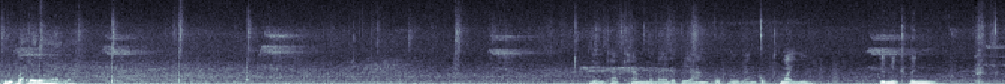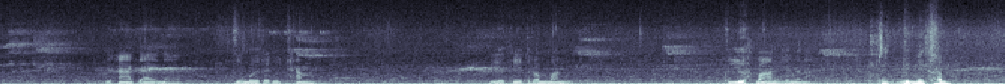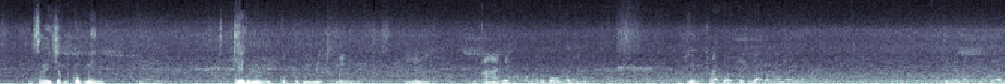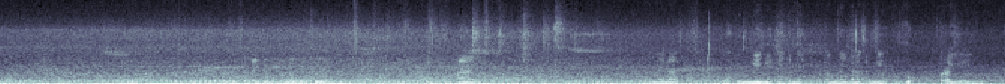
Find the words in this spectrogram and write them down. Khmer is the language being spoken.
Tunjuk bak dorong aja. យើងថាខំមិនដែរទៅពេលអង្គប់នៅអង្គប់ថ្មីវាមានថ្មិញវាអាចដែរណាយើងមើលទៅដូចខំវាគ្នាត្រឹមมันកលឿសបានអញ្ចឹងណាដូចមានខំស្អីចាប់គប់មាន ចេញមកគប់គប់វាមានថ្មិញអញ្ចឹងណាអាច Yang mau ke bawah mana? Mungkin try buat tek bak dorong aja. Kena nak kena dalam. តែយើងមើលឃើញអាចថ្ងៃណាមកពីងាយងាយទីចំណេះតាំងថ្ងៃណាសំនៀងវឹបប្រៃឯង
